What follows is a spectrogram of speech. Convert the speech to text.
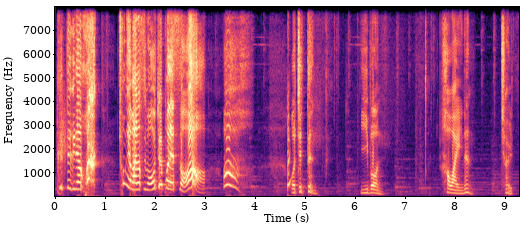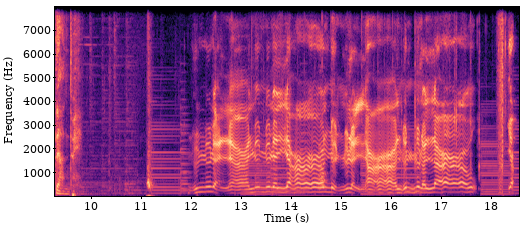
그때 그냥 확 총에 맞았으면 어쩔 뻔했어. 아. 어쨌든 이번 하와이는 절대 안 돼. 룰루랄라 룰루랄라 룰루랄라 룰루랄라 야 아,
